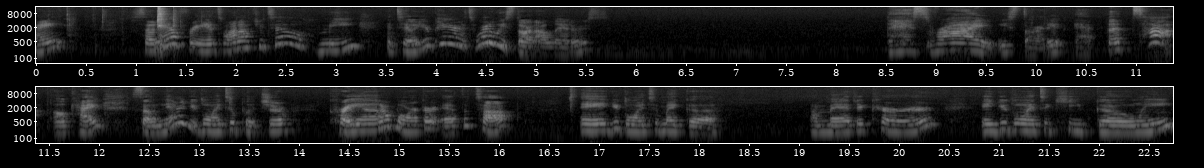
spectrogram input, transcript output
Right. So now, friends, why don't you tell me and tell your parents, where do we start our letters? That's right. We started at the top, okay? So now you're going to put your crayon or marker at the top and you're going to make a, a magic curve and you're going to keep going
